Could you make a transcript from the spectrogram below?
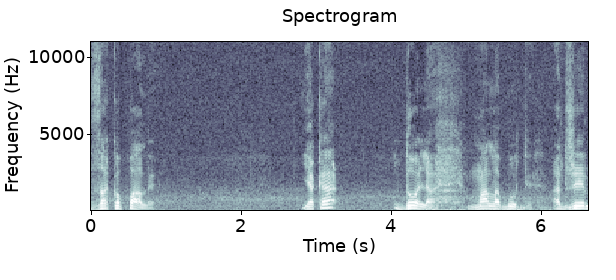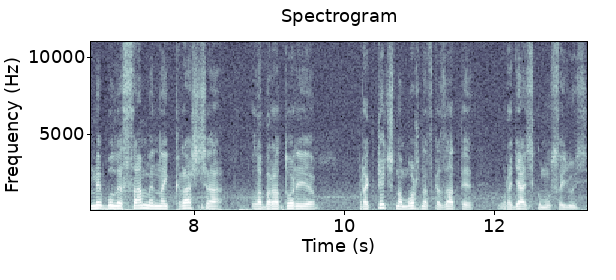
закопали. Яка доля мала бути? Адже ми були саме найкраща лабораторія, практично можна сказати, у Радянському Союзі.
